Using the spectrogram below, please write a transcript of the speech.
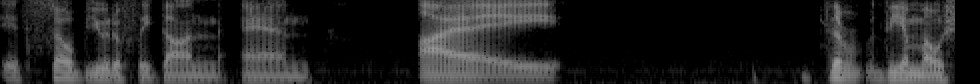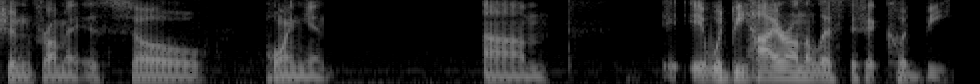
it's so beautifully done. And i the the emotion from it is so poignant. Um it, it would be higher on the list if it could be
